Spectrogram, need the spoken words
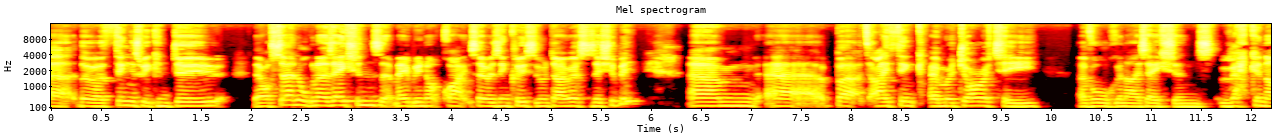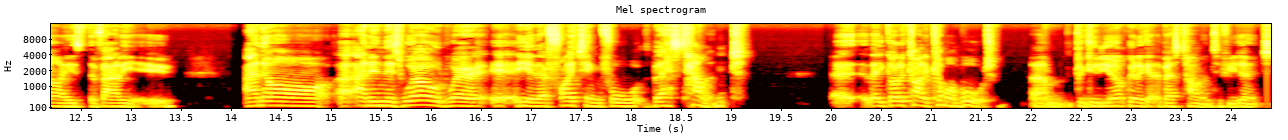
Uh, there are things we can do. There are certain organizations that maybe not quite so as inclusive and diverse as they should be. Um, uh, but I think a majority of organizations recognize the value and are and in this world where it, you know, they're fighting for the best talent uh, they got to kind of come on board um, because you're not going to get the best talent if you don't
